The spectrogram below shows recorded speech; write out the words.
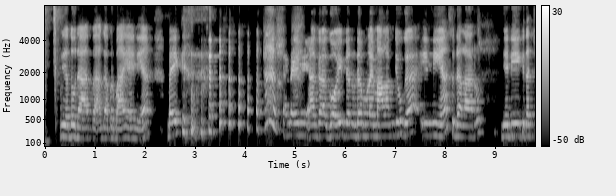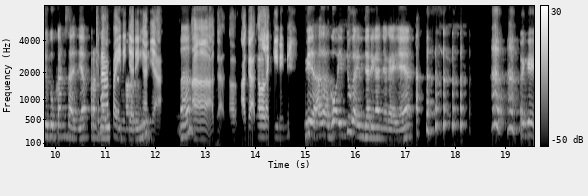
ya itu udah agak berbahaya ini ya. Baik. Karena ini agak goib dan udah mulai malam juga ini ya sudah larut. Jadi kita cukupkan saja. Kenapa ini jaringannya? Huh? Uh, agak agak ngelek ini nih. Iya, agak goib juga ini jaringannya kayaknya ya. Oke. Okay.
